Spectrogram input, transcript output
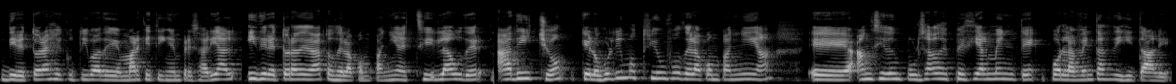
directora ejecutiva de marketing empresarial y directora de datos de la compañía Steve Lauder, ha dicho que los últimos triunfos de la compañía eh, han sido impulsados especialmente por las ventas digitales.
